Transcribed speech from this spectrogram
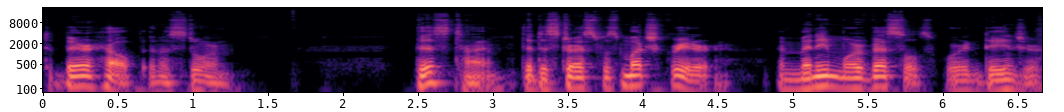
to bear help in a storm. This time the distress was much greater, and many more vessels were in danger.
